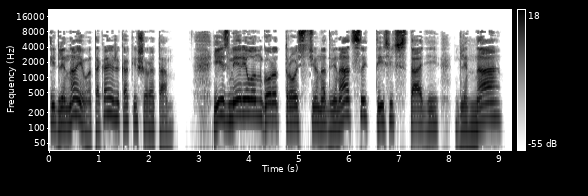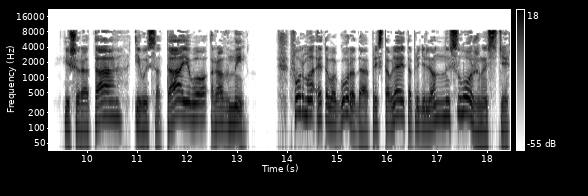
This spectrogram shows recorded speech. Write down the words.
и длина его такая же, как и широта. И измерил он город тростью на двенадцать тысяч стадий, длина и широта и высота его равны. Форма этого города представляет определенные сложности,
